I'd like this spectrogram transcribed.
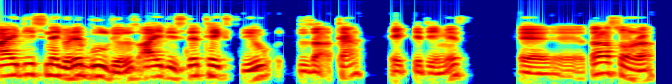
id'sine göre bul diyoruz. id'si de textview zaten eklediğimiz. Ee, daha sonra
